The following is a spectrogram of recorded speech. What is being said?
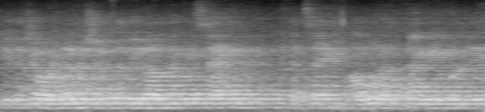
मी त्याच्या वडिलांना शब्द दिला होता की साहेब त्याचा एक भाऊ रत्नागिरीमध्ये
